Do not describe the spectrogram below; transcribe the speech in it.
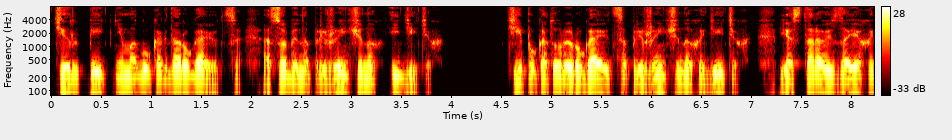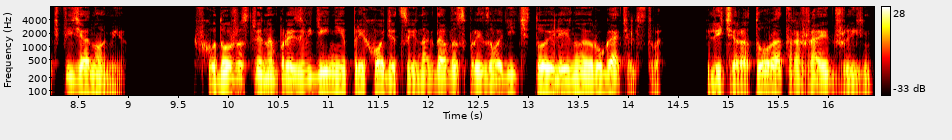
Терпеть не могу, когда ругаются, особенно при женщинах и детях. Типу, который ругается при женщинах и детях, я стараюсь заехать в физиономию. В художественном произведении приходится иногда воспроизводить то или иное ругательство. Литература отражает жизнь.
